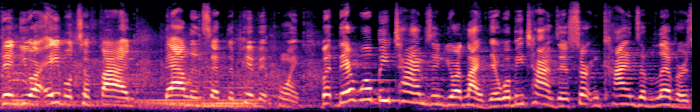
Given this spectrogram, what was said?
then you are able to find balance at the pivot point. But there will be times in your life, there will be times, there's certain kinds of levers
